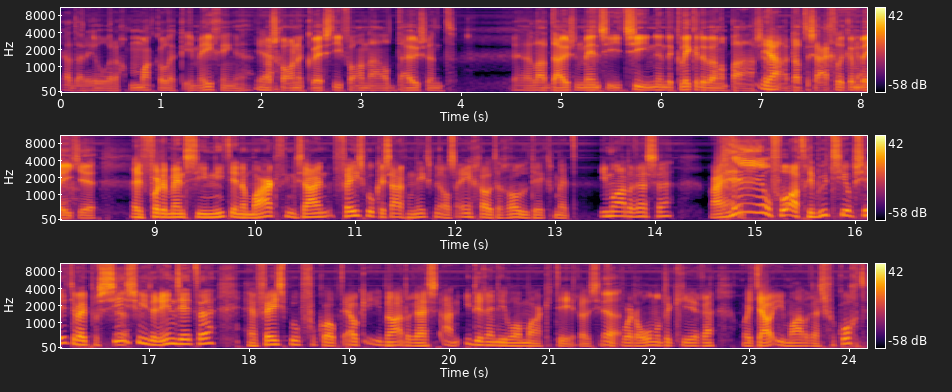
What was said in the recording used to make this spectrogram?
ja, daar heel erg makkelijk in meegingen. Het Ja. was gewoon een kwestie van nou, duizend, laat duizend mensen iets zien en er klikken er wel een paar. Zeg Ja. maar. Dat is eigenlijk een Ja. beetje... Even voor de mensen die niet in de marketing zijn. Facebook is eigenlijk niks meer als één grote Rolodex met e-mailadressen. Waar heel veel attributie op zit. Je weet precies wie erin zitten. En Facebook verkoopt elk e-mailadres aan iedereen die wil marketeren. Dus Ja. er worden honderden keren wordt jouw e-mailadres verkocht.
